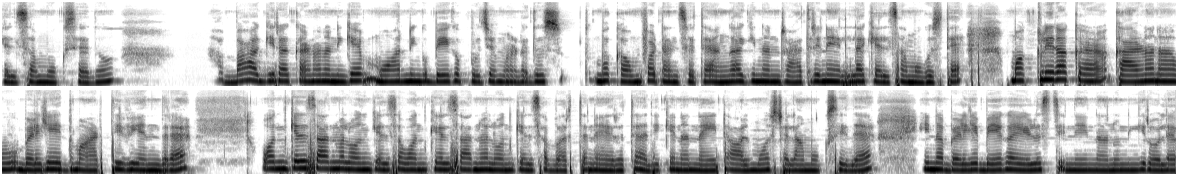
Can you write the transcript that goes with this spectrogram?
ಕೆಲಸ ಮುಗಿಸೋದು. ಹಬ್ಬ ಆಗಿರೋ ಕಾರಣ ನನಗೆ ಮಾರ್ನಿಂಗು ಬೇಗ ಪೂಜೆ ಮಾಡೋದು ಸು, ತುಂಬ ಕಂಫರ್ಟ್ ಅನಿಸುತ್ತೆ. ಹಂಗಾಗಿ ನಾನು ರಾತ್ರಿಯೇ ಎಲ್ಲ ಕೆಲಸ ಮುಗಿಸ್ದೆ. ಮಕ್ಕಳಿರೋ ಕಾರಣ ನಾವು ಬೆಳಗ್ಗೆ ಎದ್ದು ಮಾಡ್ತೀವಿ ಅಂದರೆ ಒಂದು ಕೆಲಸ ಆದಮೇಲೆ ಒಂದು ಕೆಲಸ ಒಂದು ಕೆಲಸ ಆದಮೇಲೆ ಒಂದು ಕೆಲಸ ಬರ್ತಾನೆ ಇರುತ್ತೆ. ಅದಕ್ಕೆ ನಾನು ನೈಟ್ ಆಲ್ಮೋಸ್ಟ್ ಎಲ್ಲ ಮುಗಿಸಿದೆ. ಇನ್ನು ಬೆಳಗ್ಗೆ ಬೇಗ ಏಳಿಸ್ತೀನಿ. ನಾನು ನೀರು ಒಲೆ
